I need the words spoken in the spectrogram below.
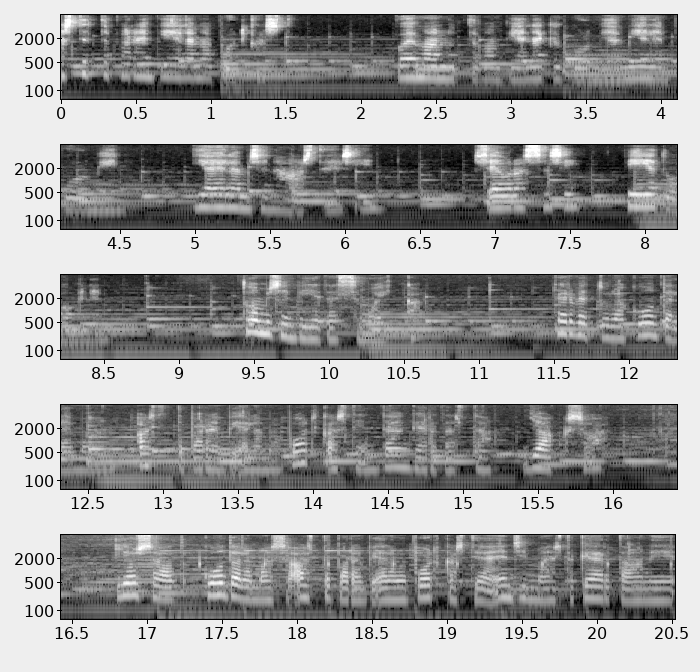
Astetta parempi elämä podcast. Voimaannuttavampia näkökulmia mielenpulmiin ja elämisen haasteisiin. Seurassasi Pia Tuominen. Tuomisen Pia tässä moikka. Tervetuloa kuuntelemaan Astetta parempi elämä podcastin tämänkertaista jaksoa. Jos sä oot kuuntelemassa Astetta parempi elämä podcastia ensimmäistä kertaa, niin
